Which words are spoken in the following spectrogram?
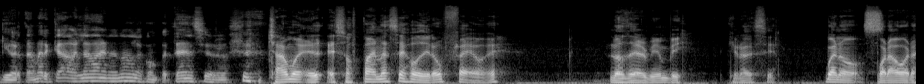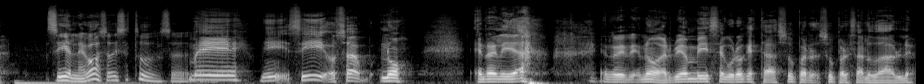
Libertad de mercado es la vaina, ¿no? La competencia. ¿no? Chamo, e- esos panas se jodieron feo, ¿eh? Los de Airbnb, quiero decir. Bueno, por ahora. Sí, el negocio, dices tú. o sea, Me, me- sí, o sea, no. En realidad, en realidad, no, Airbnb seguro que está súper, súper saludable.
